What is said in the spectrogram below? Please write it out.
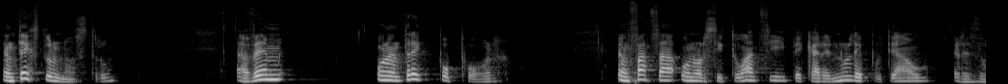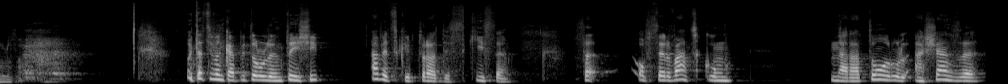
În textul nostru avem un întreg popor în fața unor situații pe care nu le puteau rezolva. Uitați-vă în capitolul 1 și aveți scriptura deschisă să observați cum naratorul așează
